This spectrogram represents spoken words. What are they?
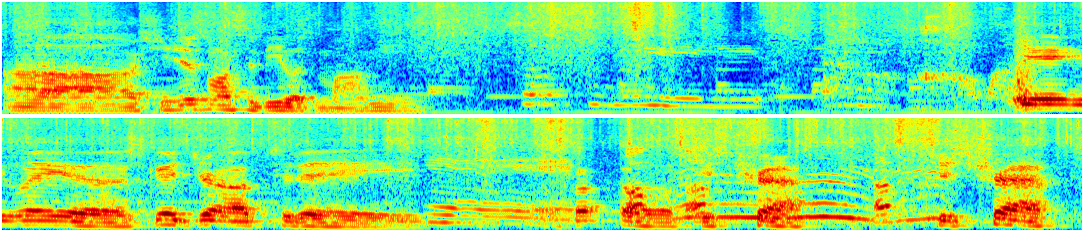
Oh, she just wants to be with mommy. so sweet. Yay, Leia. Good job today. Yay. Uh-oh, she's trapped. Up. She's trapped.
